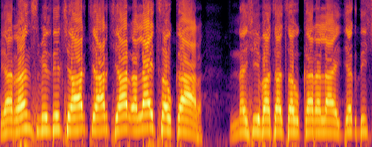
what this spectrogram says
या रन्स मिळतील चार चार चार अलाय चौकार. नशिबाचा चौकार आलाय. जगदीश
